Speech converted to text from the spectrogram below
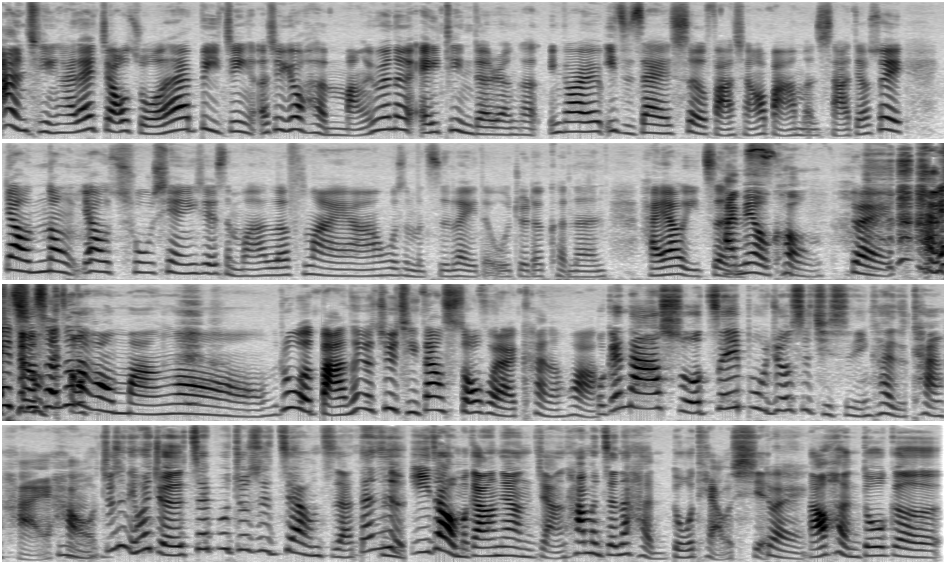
案情还在焦灼，他毕竟而且又很忙，因为那个 eighteen 的人可应该一直在设法想要把他们杀掉，所以要弄要出现一些什么 Love Line 啊或什么之类的，我觉得可能还要一阵，还没有空。对，哎，池城真的好忙哦。如果把那个剧情这样收回来看的话，我跟大家说，这一部就是其实你开始看还好，嗯、就是你会觉得这部就是这样子啊。但是依照我们刚刚那样讲，他们真的很多条线，对，然后很多个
